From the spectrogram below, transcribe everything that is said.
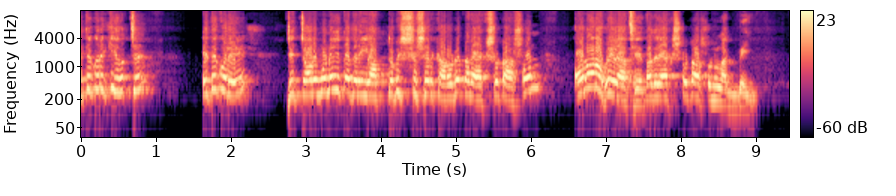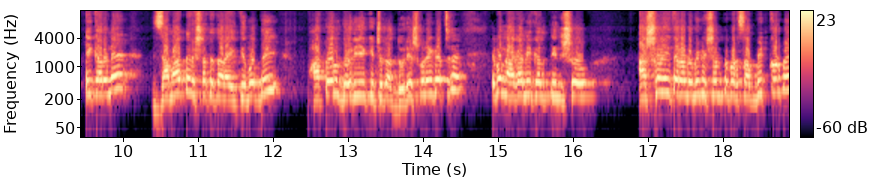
এতে করে কি হচ্ছে? এতে করে যে চরমনেই তাদের এই আত্মবিশ্বাসের কারণে তারা একশোটা আসন অনর হয়ে আছে, তাদের একশোটা আসন লাগবেই। এই কারণে জামাতের সাথে তারা ইতিমধ্যেই ফাটল ধরিয়ে কিছুটা দূরে সরে গেছে এবং আগামীকাল তিনশো আসনেই তারা নমিনেশন পেপার সাবমিট করবে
